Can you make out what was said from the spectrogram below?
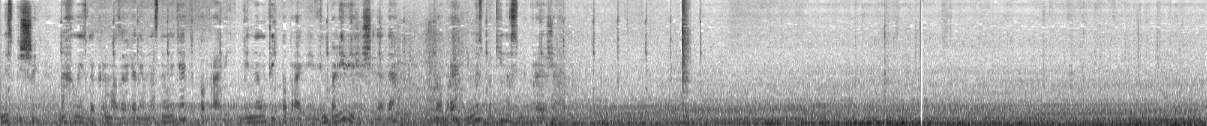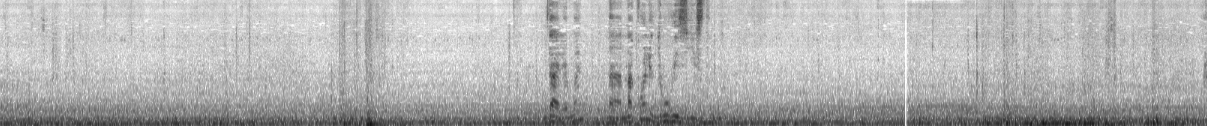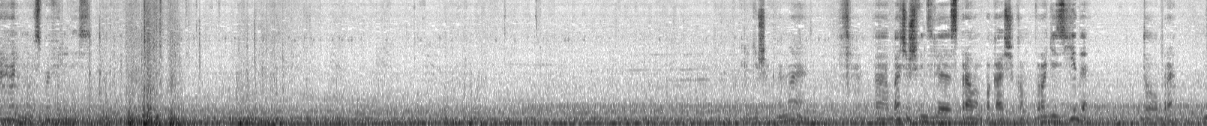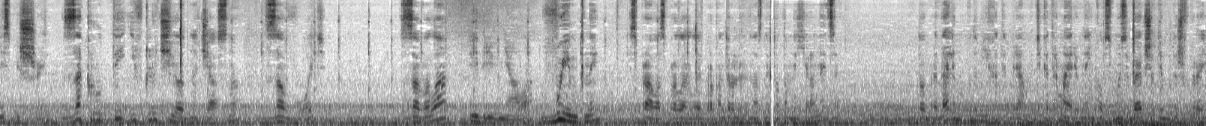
Не спіши, нахились до керма, загляни, в нас не летять по правій. Він не летить по правій, він по лівій же ж іде, да? Добре, і ми спокійно собі проїжджаємо. Далі ми на, на колі другий з'їзд. Сповільнись. Людішок немає. А, бачиш, він з, правим показчиком. Вроді з'їде. Добре. Не спіши. Закрути і включи одночасно. Заводь. Завела, підрівняла, вимкни. Справа з прилеглої проконтролюй, в нас ніхто там не хіранеться. Добре, далі ми будемо їхати прямо. Тільки тримай рівненько в смузі, бо якщо ти будеш в краю,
